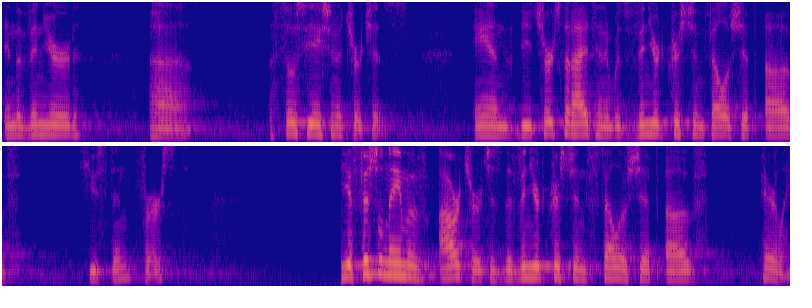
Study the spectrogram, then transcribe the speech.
in the Vineyard uh, Association of Churches, and the church that I attended was Vineyard Christian Fellowship of Houston first. The official name of our church is the Vineyard Christian Fellowship of Pearland.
